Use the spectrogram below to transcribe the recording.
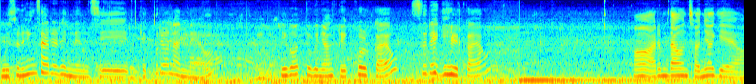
무슨 행사를 했는지 이렇게 뿌려놨네요. 이것도 그냥 데코일까요? 쓰레기일까요? 어, 아름다운 저녁이에요.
